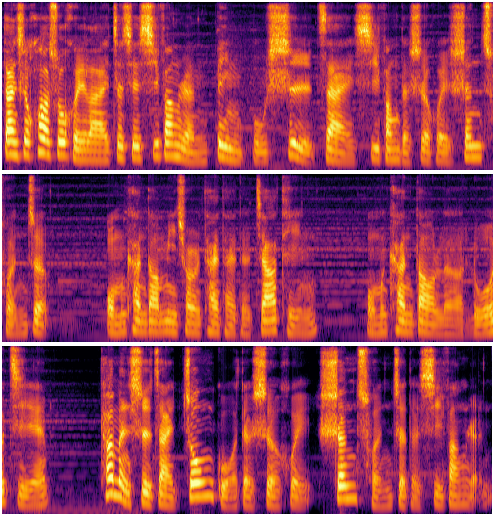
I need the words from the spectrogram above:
但是话说回来，这些西方人并不是在西方的社会生存着。我们看到密丘尔太太的家庭，我们看到了罗杰，他们是在中国的社会生存着的西方人。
